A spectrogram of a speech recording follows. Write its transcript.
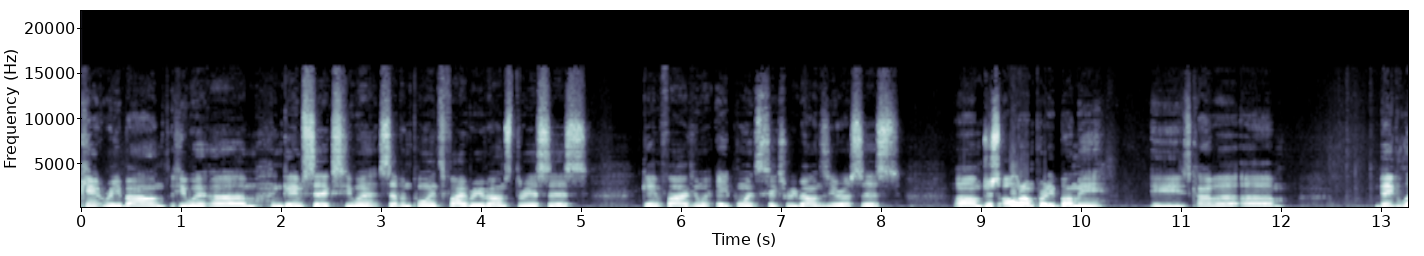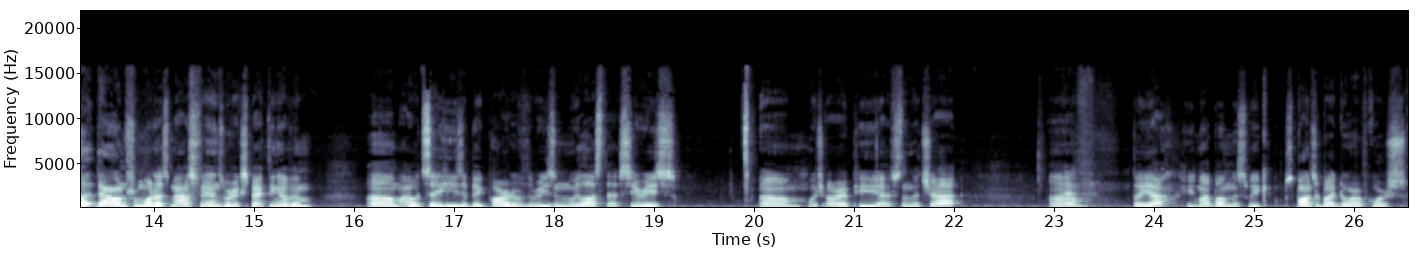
can't rebound. He went um, in game six. He went seven points, five rebounds, three assists. Game five, he went eight points, six rebounds, zero assists. Um, just all around pretty bummy. He's kind of a um, big letdown from what us Mavs fans were expecting of him. Um, I would say he's a big part of the reason we lost that series um, which RIP F's in the chat. Um, F. but yeah, he's my bum this week. Sponsored by Door, of course.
